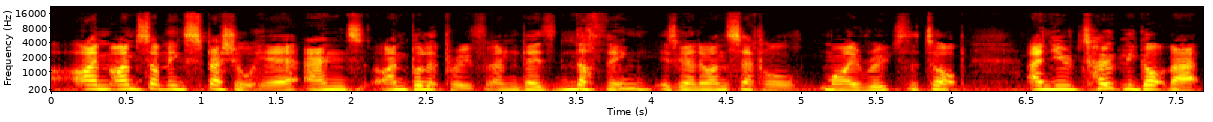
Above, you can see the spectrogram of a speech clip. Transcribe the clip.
I'm, I'm something special here, and I'm bulletproof, and there's nothing is going to unsettle my route to the top. And you totally got that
